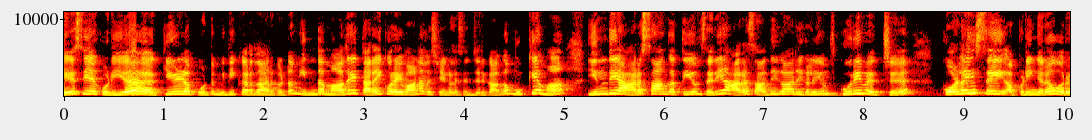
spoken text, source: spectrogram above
தேசிய கொடியை கீழே போட்டு மிதிக்கிறதா இருக்கட்டும் இந்த மாதிரி தரைக்குறைவான விஷயங்களை செஞ்சிருக்காங்க. முக்கியமா இந்திய அரசாங்கத்தையும் சரி அரசு அதிகாரிகளையும் குறி வச்சு கொலை செய் அப்படிங்கிற ஒரு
